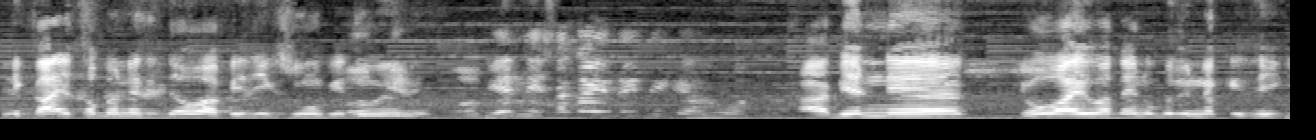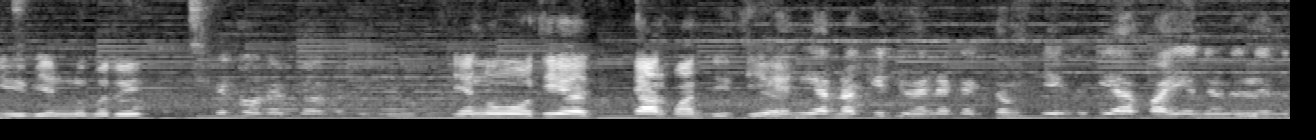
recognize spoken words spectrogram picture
એની કાંઈ ખબર નથી દવા પીધી શું પીધું એનું. બેનની સગાઈ થઈ હતી કે આ બેનને જોવા આવ્યા હતા એનું બધું નક્કી થઈ ગયું બેનનું બધું કેટલો ટાઈમ થયો નથી ગયું? એનું થયા ચાર પાંચ દી થયા. એની યાર નક્કી થયું એને કંઈક ધમકી આપી કે આ ભાઈએ જેને જેને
